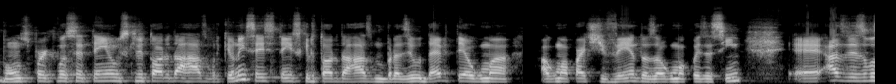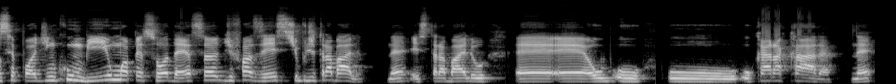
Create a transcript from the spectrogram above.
vamos supor que você tenha o escritório da Hasbro, que eu nem sei se tem escritório da Hasbro no Brasil, deve ter alguma alguma parte de vendas, alguma coisa assim, é, às vezes você pode incumbir uma pessoa dessa de fazer esse tipo de trabalho né? Esse trabalho é, é o, o, o, o, cara a cara, né?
